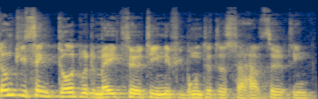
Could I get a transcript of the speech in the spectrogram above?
Don't you think God would have made 13 if He wanted us to have 13?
